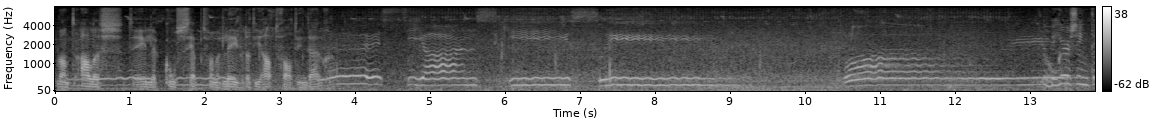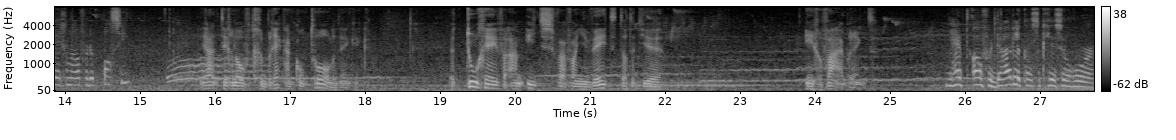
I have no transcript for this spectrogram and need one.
Want alles, het hele concept van het leven dat hij had, valt in duigen. Христианский сын. De beheersing tegenover de passie. Ja, tegenover het gebrek aan controle, denk ik. Het toegeven aan iets waarvan je weet dat het je in gevaar brengt. Je hebt overduidelijk, als ik je zo hoor,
